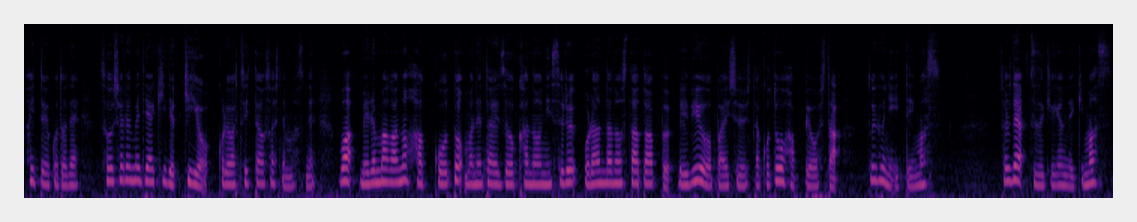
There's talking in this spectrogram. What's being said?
はい、ということで、ソーシャルメディア企業、これはツイッターを指してますね、はメルマガの発行とマネタイズを可能にするオランダのスタートアップ、レビューを買収したことを発表したというふうに言っています。それでは続きを読んでいきます。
